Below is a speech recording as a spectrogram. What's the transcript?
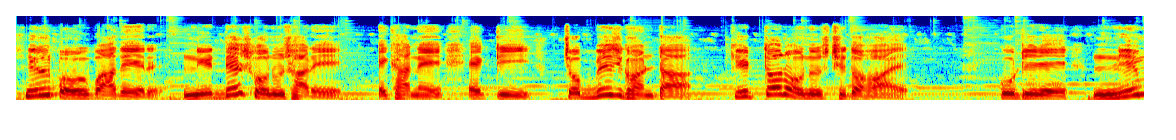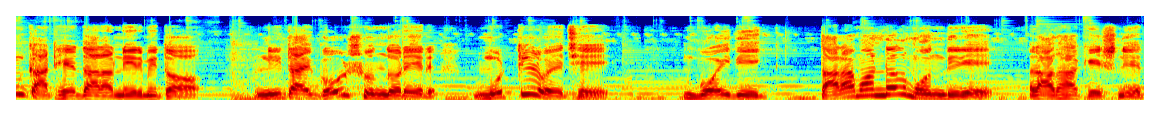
শিল্পপাদের নির্দেশ অনুসারে এখানে একটি চব্বিশ ঘণ্টা কীর্তন অনুষ্ঠিত হয়। কুটিরে নিম কাঠের দ্বারা নির্মিত নিতাই গৌর সুন্দরের মূর্তি রয়েছে। বৈদিক তারামণ্ডল মন্দিরে রাধাকৃষ্ণের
